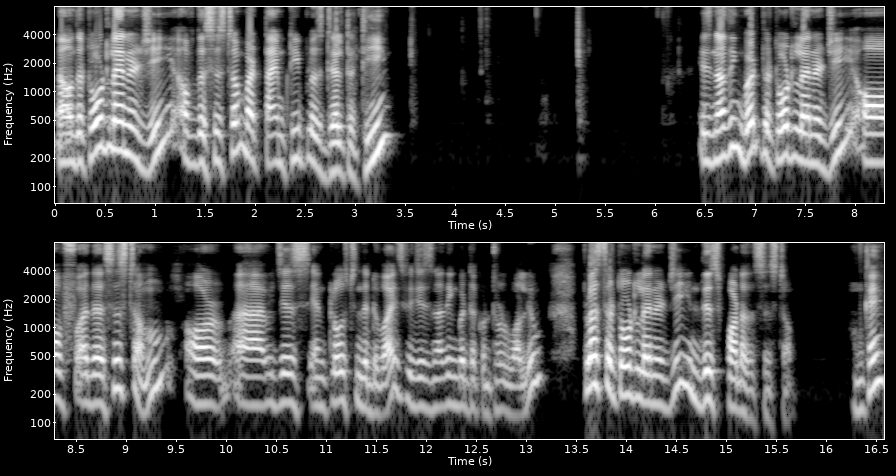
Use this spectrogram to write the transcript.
Now, the total energy of the system at time t plus delta t is nothing but the total energy of uh, the system or uh, which is enclosed in the device which is nothing but the control volume plus the total energy in this part of the system. Okay.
